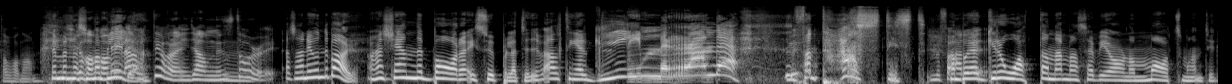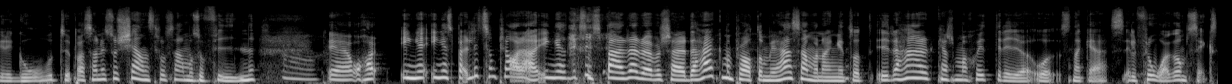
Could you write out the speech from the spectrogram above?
av honom. Nej, men alltså, ja, man, man vill det. alltid ha en Janne-story. Alltså han är underbar. Han känner bara i superlativ. Allting är glimrande! Fantastiskt! Men för Han börjar gråta när man serverar honom mat som han tycker är god. Typ. Alltså han är så känslosam och så fin. Eh, och har inga, inga spärrar, lite som Klara, inga liksom spärrar över så här, det här kan man prata om i det här sammanhanget. Att I det här kanske man skiter i att snacka, eller fråga om sex.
